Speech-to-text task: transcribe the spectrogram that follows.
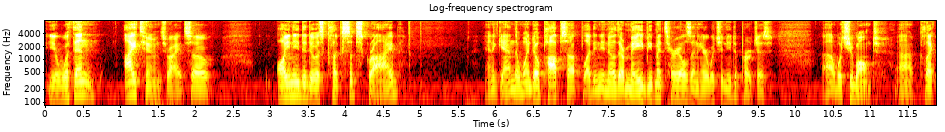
you're within iTunes, right? So all you need to do is click subscribe. And again, the window pops up letting you know there may be materials in here which you need to purchase, uh, which you won't. Uh, click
